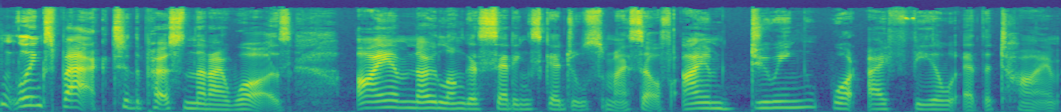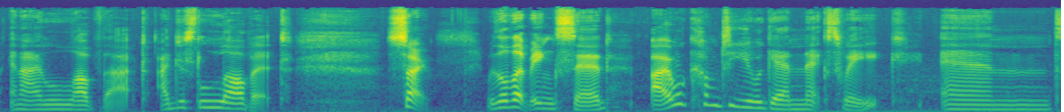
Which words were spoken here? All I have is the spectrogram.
links back to the person that I was. I am no longer setting schedules for myself. I am doing what I feel at the time, and I love that. I just love it. So, with all that being said, I will come to you again next week and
